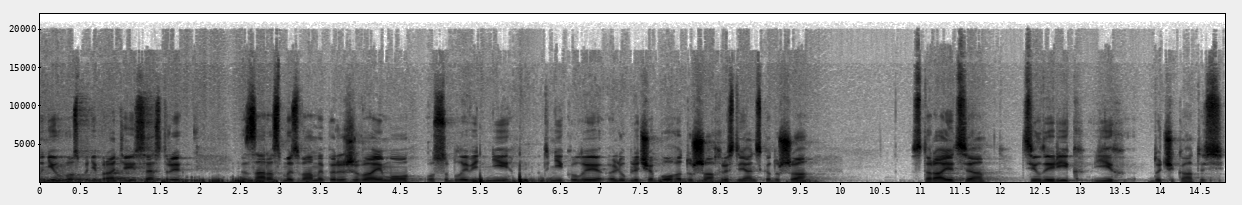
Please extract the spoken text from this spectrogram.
Возлюблені в Господі, браття і сестри, зараз ми з вами переживаємо особливі дні, дні, коли любляча Бога, душа, християнська душа старається цілий рік їх дочекатись.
